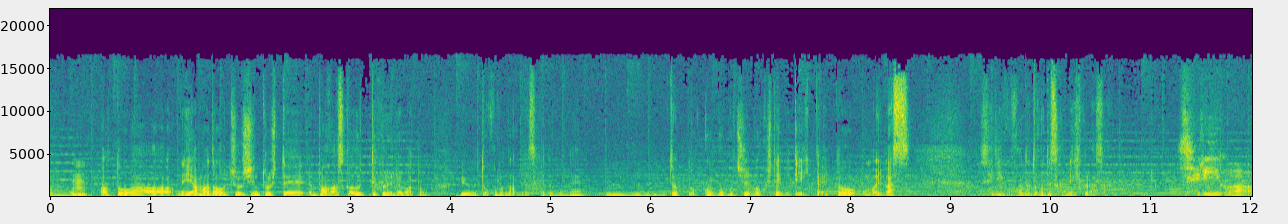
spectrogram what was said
うん。うん。あとは、ね、山田を中心としてバカスカ打ってくれればというところなんですけどもね。うん。ちょっと今後も注目して見ていきたいと思います。セ・リーグこんなとこですかね日倉さん。セ・リーグは、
